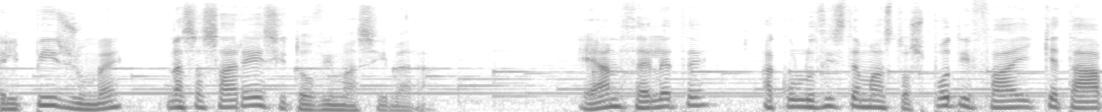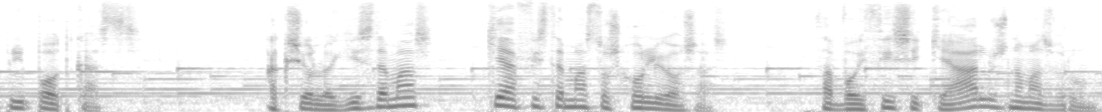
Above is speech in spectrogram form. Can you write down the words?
Ελπίζουμε να σας αρέσει το βήμα σήμερα. Εάν θέλετε, ακολουθήστε μας στο Spotify και τα Apple Podcasts. Αξιολογήστε μας και αφήστε μας το σχόλιο σας. Θα βοηθήσει και άλλους να μας βρουν.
